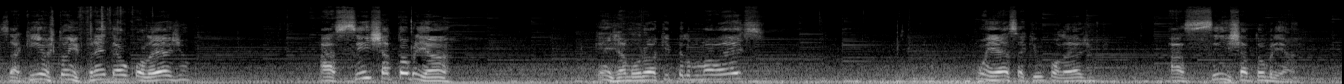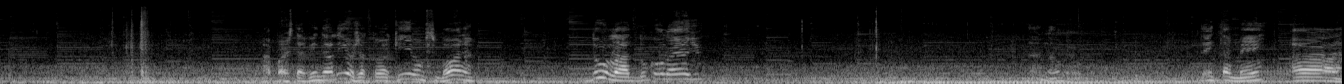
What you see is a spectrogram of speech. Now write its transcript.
Isso aqui eu estou em frente ao colégio Assis Chateaubriand. Quem já morou aqui pelo Maués conhece aqui o colégio Assis Chateaubriand. Rapaz, está vindo ali, eu já estou aqui, vamos embora. Do lado do colégio. Ah não, meu. Tem também a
